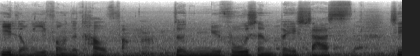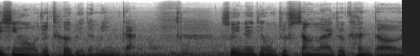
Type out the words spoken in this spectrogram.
一龙一凤的套房啊的女服务生被杀死，这些新闻我就特别的敏感，所以那天我就上来就看到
